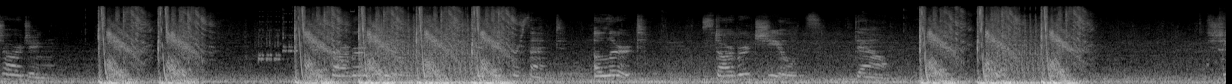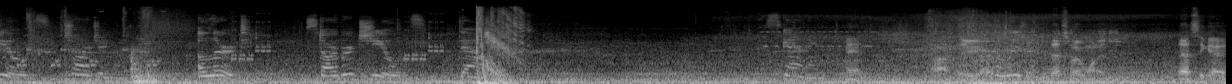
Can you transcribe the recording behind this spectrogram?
Charging. Starboard shields. 50%. Alert. Starboard shields down. Shields charging. Alert. Starboard shields down. Scanning. Man. Ah, there you are. Collision. That's what I wanted. That's the guy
